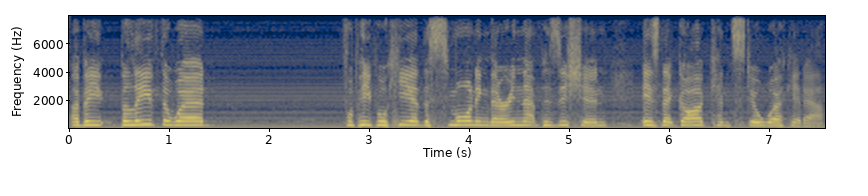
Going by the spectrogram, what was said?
I be, believe the word for people here this morning that are in that position is that God can still work it out.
